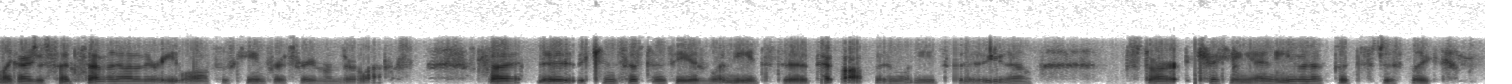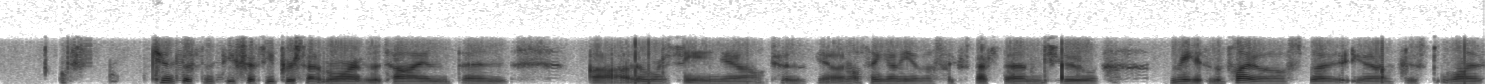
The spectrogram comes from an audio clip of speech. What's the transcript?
like I just said, seven out of their eight losses came for three runs or less. But the, the consistency is what needs to pick up and what needs to you know start kicking in, even if it's just like consistency fifty percent more of the time than uh than we're seeing now. Because you know I don't think any of us expect them to make it to the playoffs, but you know just want to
